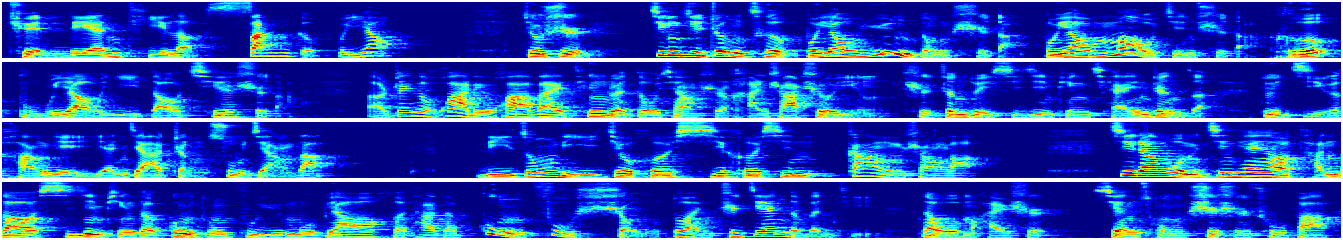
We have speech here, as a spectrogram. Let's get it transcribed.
却连提了三个不要，就是经济政策不要运动式的，不要冒进式的，和不要一刀切式的。啊，这个话里话外听着都像是含沙射影，是针对习近平前一阵子对几个行业严加整肃讲的。李总理就和习核心杠上了。既然我们今天要谈到习近平的共同富裕目标和他的共富手段之间的问题，那我们还是先从事实出发，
